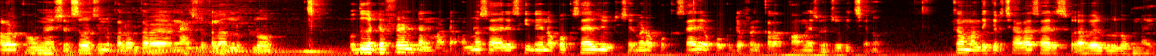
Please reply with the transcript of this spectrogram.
Colour combinations original colour colour natural colour లుక్లో కొద్దిగా డిఫరెంట్ అనమాట ఉన్న శారీస్కి నేను ఒక్కొక్క శారీ చూపించాను మేడం. ఒక్కొక్క శారీ ఒక్కొక్క డిఫరెంట్ కలర్ కాంబినేషన్ చూపించాను. ఇంకా మన దగ్గర చాలా శారీస్ అవైలబుల్గా ఉన్నాయి.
